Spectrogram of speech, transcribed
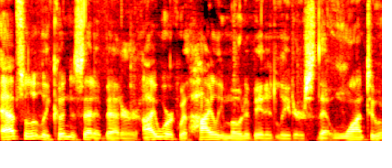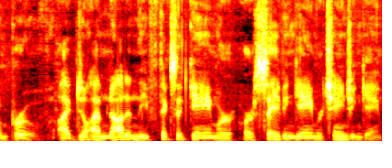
Absolutely, couldn't have said it better. I work with highly motivated leaders that want to improve. I do, I'm not in the fix it game or, or saving game or changing game.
